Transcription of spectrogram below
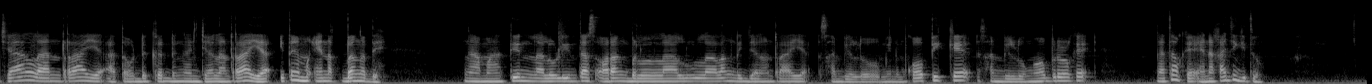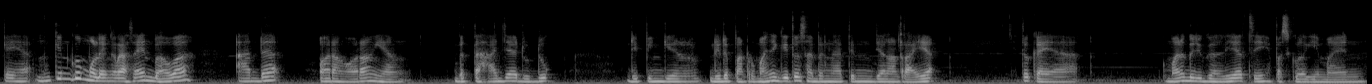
jalan raya atau deket dengan jalan raya, itu emang enak banget deh. Ngamatin lalu lintas orang berlalu lalang di jalan raya sambil lu minum kopi kek, sambil lu ngobrol kek. Nggak tau kayak enak aja gitu. Kayak mungkin gue mulai ngerasain bahwa ada orang-orang yang betah aja duduk di pinggir di depan rumahnya gitu sambil ngeliatin jalan raya itu kayak kemarin gue juga lihat sih pas gue lagi main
